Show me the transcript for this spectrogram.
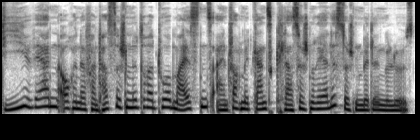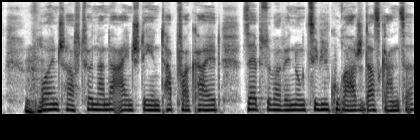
die werden auch in der fantastischen Literatur meistens einfach mit ganz klassischen realistischen Mitteln gelöst. Freundschaft, füreinander einstehen, Tapferkeit, Selbstüberwindung, Zivilcourage, das Ganze.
